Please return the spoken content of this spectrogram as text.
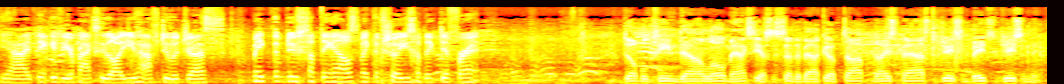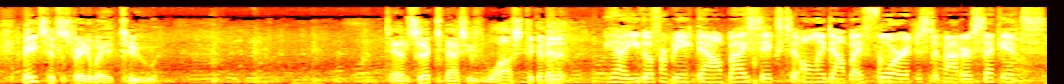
Yeah, I think if you're Maxey Law, you have to adjust, make them do something else, make them show you something different. Double team down low. Maxey has to send it back up top. Nice pass to Jason Bates. Jason Bates hits it straight away. Two. 10-6. Maxey Law's, sticking in it. Yeah, you go from being down by six to only down by four in just a matter of seconds.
